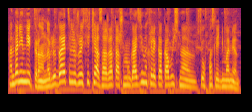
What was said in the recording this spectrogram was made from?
Антонина Викторовна, наблюдается ли уже сейчас ажиотаж в магазинах или, как обычно, все в последний момент?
